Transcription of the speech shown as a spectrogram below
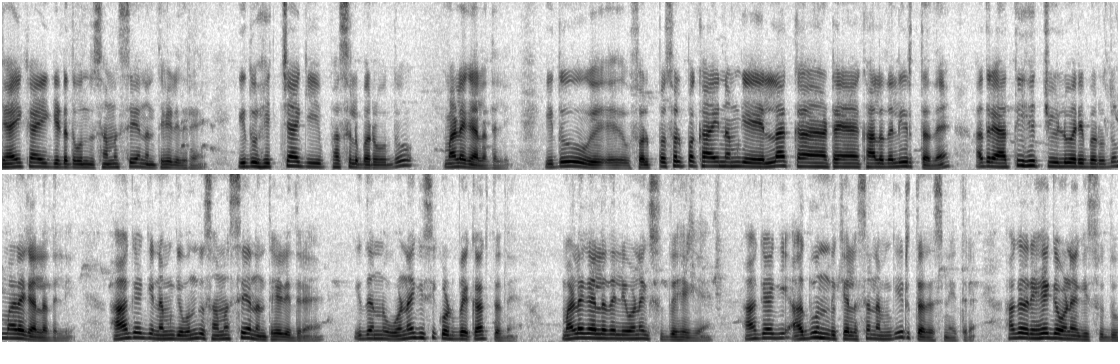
ಜಾಯಿಕಾಯಿ ಗಿಡದ ಒಂದು ಸಮಸ್ಯೆ ಏನಂತ ಹೇಳಿದರೆ, ಇದು ಹೆಚ್ಚಾಗಿ ಫಸಲು ಬರುವುದು ಮಳೆಗಾಲದಲ್ಲಿ. ಇದು ಸ್ವಲ್ಪ ಸ್ವಲ್ಪ ಕಾಯಿ ನಮಗೆ ಎಲ್ಲ ಕಾಲದಲ್ಲಿ ಇರ್ತದೆ. ಆದರೆ ಅತಿ ಹೆಚ್ಚು ಇಳುವರಿ ಬರುವುದು ಮಳೆಗಾಲದಲ್ಲಿ. ಹಾಗಾಗಿ ನಮಗೆ ಒಂದು ಸಮಸ್ಯೆ ಏನಂತ ಹೇಳಿದರೆ, ಇದನ್ನು ಒಣಗಿಸಿ ಕೊಡಬೇಕಾಗ್ತದೆ. ಮಳೆಗಾಲದಲ್ಲಿ ಒಣಗಿಸುವುದು ಹೇಗೆ? ಹಾಗಾಗಿ ಅದೊಂದು ಕೆಲಸ ನಮಗೆ ಇರ್ತದೆ ಸ್ನೇಹಿತರೆ. ಹಾಗಾದರೆ ಹೇಗೆ ಒಣಗಿಸೋದು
